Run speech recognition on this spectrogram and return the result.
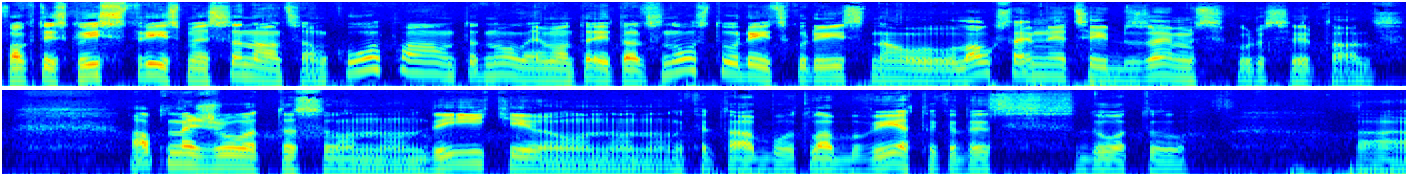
faktiski visi trīs mēs sanācām kopā un tad nolēmām, te ir tāds nostūrīts, kur īsti nav lauksaimniecības zemes, kuras ir tādas apmežotas un, un dīķi, un, un, un ka tā būtu laba vieta, kad es dotu uh,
